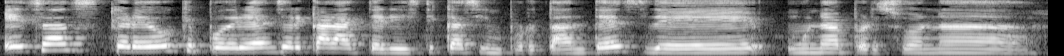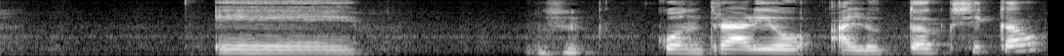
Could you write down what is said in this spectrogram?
esas creo que podrían ser características importantes de una persona eh, contrario a lo tóxico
